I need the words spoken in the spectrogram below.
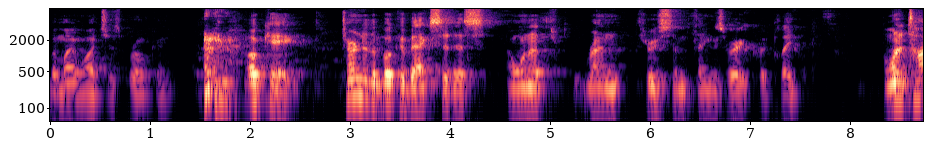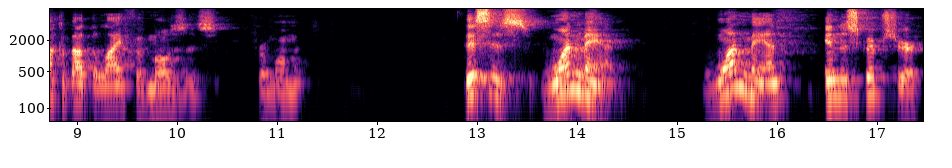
But my watch is broken. okay. Turn to the book of Exodus. I want to th- run through some things very quickly. I want to talk about the life of Moses for a moment. This is one man, one man in the scripture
